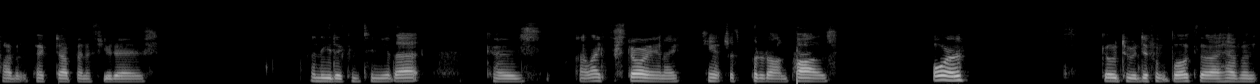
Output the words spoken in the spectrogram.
haven't picked up in a few days. I need to continue that because I like the story and I can't just put it on pause. Or go to a different book that I haven't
